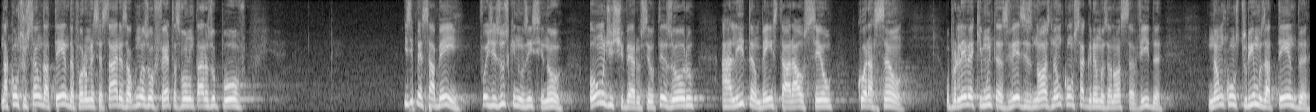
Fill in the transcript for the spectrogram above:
Na construção da tenda foram necessárias algumas ofertas voluntárias do povo. E se pensar bem, foi Jesus que nos ensinou: onde estiver o seu tesouro, ali também estará o seu coração. O problema é que muitas vezes nós não consagramos a nossa vida, não construímos a tenda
